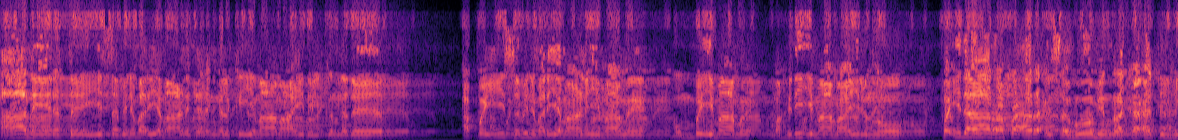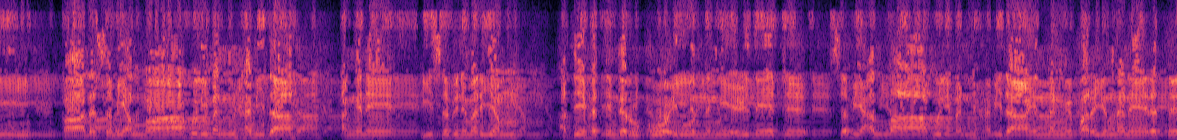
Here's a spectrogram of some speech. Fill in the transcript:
ആ നേരത്ത് ഈസബിന് മറിയമാണ് ജനങ്ങൾക്ക് ഇമാമായി നിൽക്കുന്നത്. അപ്പൊ ഈസബിന് മറിയമാണ് ഇമാമ്. മുമ്പ് ഇമാമ് മഹദി ഇമാമായിരുന്നു. فإذا رفع رأسه من ركعته قال سمع الله لمن حمده അങ്ങനെ ഈസബിന് മറിയം അദ്ദേഹത്തിന്റെ റുക്കോയിൽ നിന്നങ്ങ് എഴുന്നേറ്റ് സമി അള്ളാഹു ലിമൻ ഹമിദ എന്നങ്ങ് പറയുന്ന നേരത്ത്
